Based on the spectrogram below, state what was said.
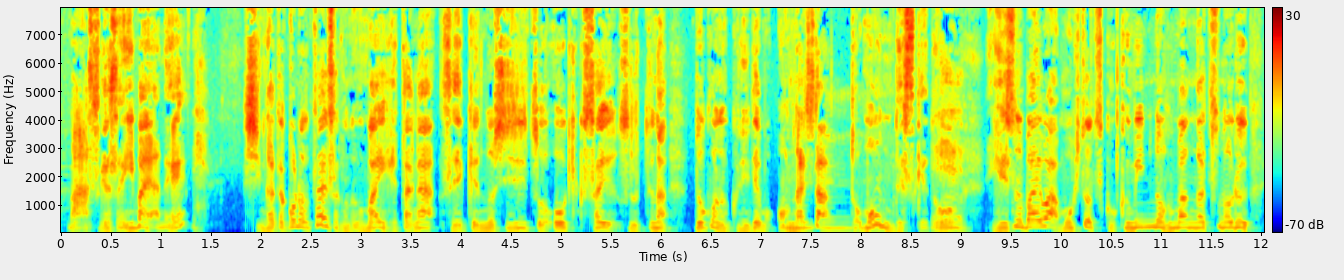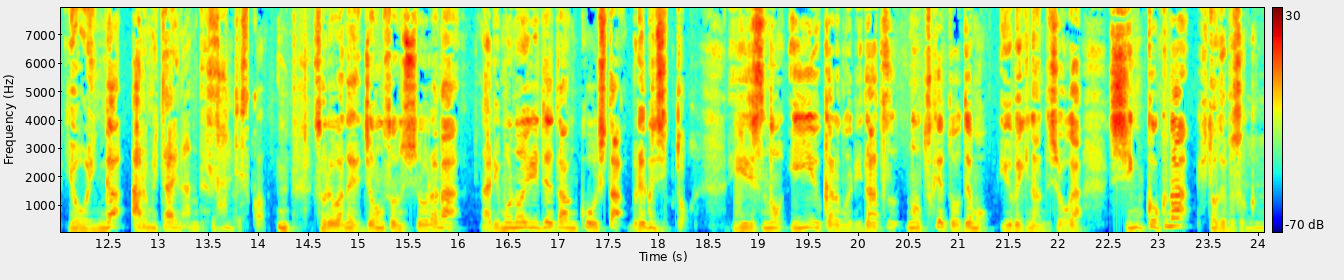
まあ、菅さん、今やね、新型コロナ対策のうまい下手が政権の支持率を大きく左右するっていうのはどこの国でも同じだと思うんですけど、えー、イギリスの場合はもう一つ国民の不満が募る要因があるみたいなんです。何ですか、うん、それはねジョンソン首相らが鳴り物入りで断行したブレグジット。イギリスの EU からの離脱の付けとでも言うべきなんでしょうが深刻な人手不足、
